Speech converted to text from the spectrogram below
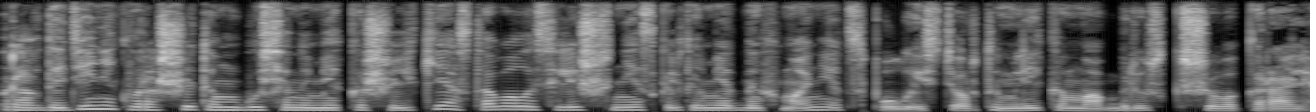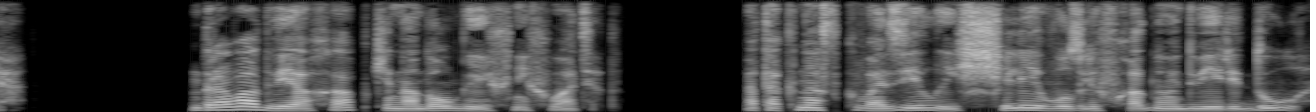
Правда, денег в расшитом бусинами кошельке оставалось лишь несколько медных монет с полуистертым ликом обрюзгшего короля. Дрова две охапки, надолго их не хватит. От окна сквозило, из щелей возле входной двери дуло.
